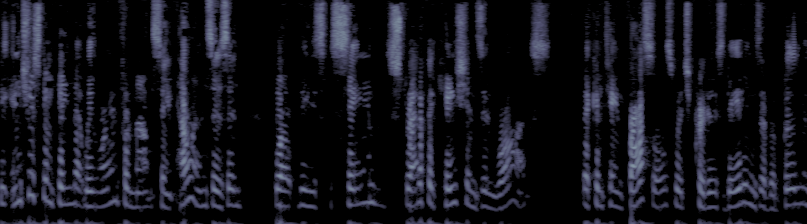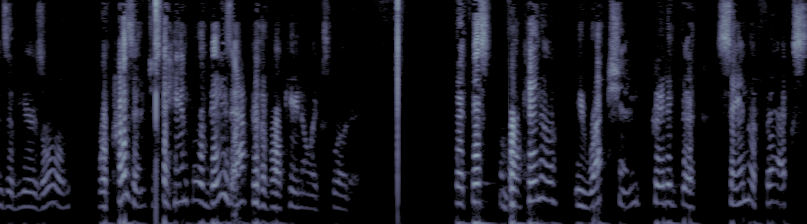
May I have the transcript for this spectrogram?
The interesting thing that we learned from Mount St. Helens is in, that these same stratifications in rocks that contain fossils, which produce datings of billions of years old, were present just a handful of days after the volcano exploded. That this volcano eruption created the same effects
